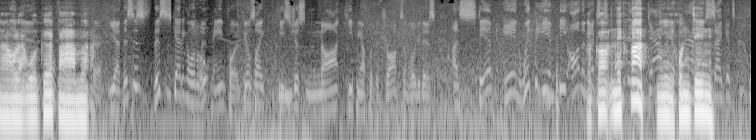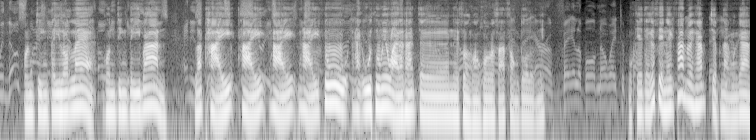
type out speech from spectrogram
เอาละ worker ตามละ Okay. Yeah, this is this is getting a little bit painful. It feels like he's just not keeping up with the drops. And look at this, a stim in with the EMP on the แล้วก็ Nexus. Nexus Targeting นี่ down คนจริง in seconds with no คนจริง splash ตีรถแร่ damage. คนจริงตีบ้าน And his แล้วไถ some ไถ serious ไถไถสู้ไถอูสู้ไม่ไหวแล้วครับเจอในส่วนของโคโรซัสสองตัวแบบนี้ โอเค แต่ก็เสียเน็กซัสไปครับ เจ็บหนักเหมือนกัน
